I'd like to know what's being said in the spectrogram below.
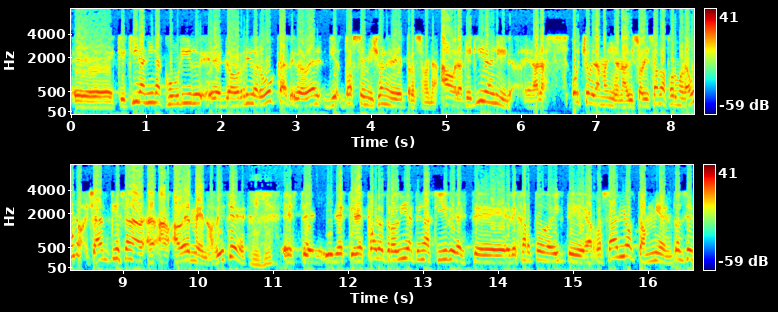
eh, que quieran ir a cubrir eh, los River Boca, debe haber 12 millones de personas. Ahora, que quieran ir eh, a las 8 de la mañana a visualizar la Fórmula 1, ya empiezan a, ver menos, ¿viste? este, y de, que después el otro día tengas que ir, este, dejar todo e irte a Rosario, también. Entonces,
